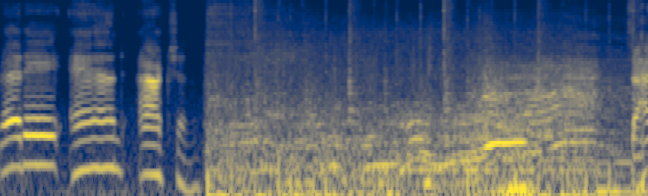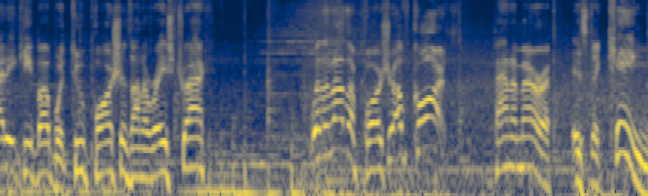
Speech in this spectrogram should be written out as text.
Ready and action. So how do you keep up with two Porsches on a racetrack? With another Porsche, of course. Panamera is the king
